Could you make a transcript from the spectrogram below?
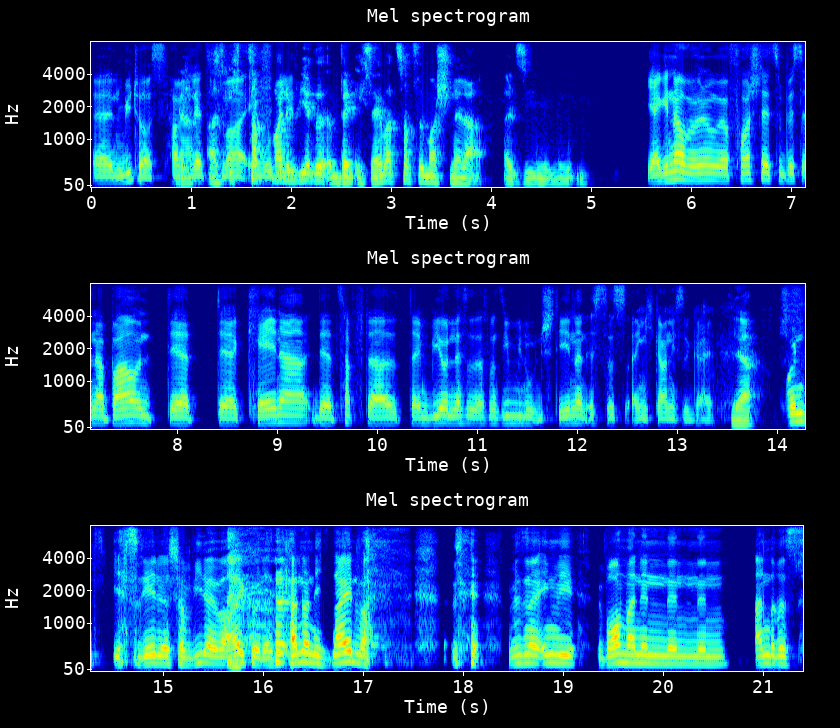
ein Mythos, habe ich Ja, letztes also Mal ich zapfe meine. Biere, wenn ich selber zapfe, immer schneller als sieben Minuten. Ja, genau, wenn du mir vorstellst, du bist in einer Bar und der, der Kellner, der zapft da dein Bier und lässt es erstmal sieben Minuten stehen, dann ist das eigentlich gar nicht so geil. Ja. Und jetzt reden wir schon wieder über Alkohol. Das kann doch nicht sein, Mann. Wir müssen wir irgendwie, wir brauchen mal ein, ein, ein anderes,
